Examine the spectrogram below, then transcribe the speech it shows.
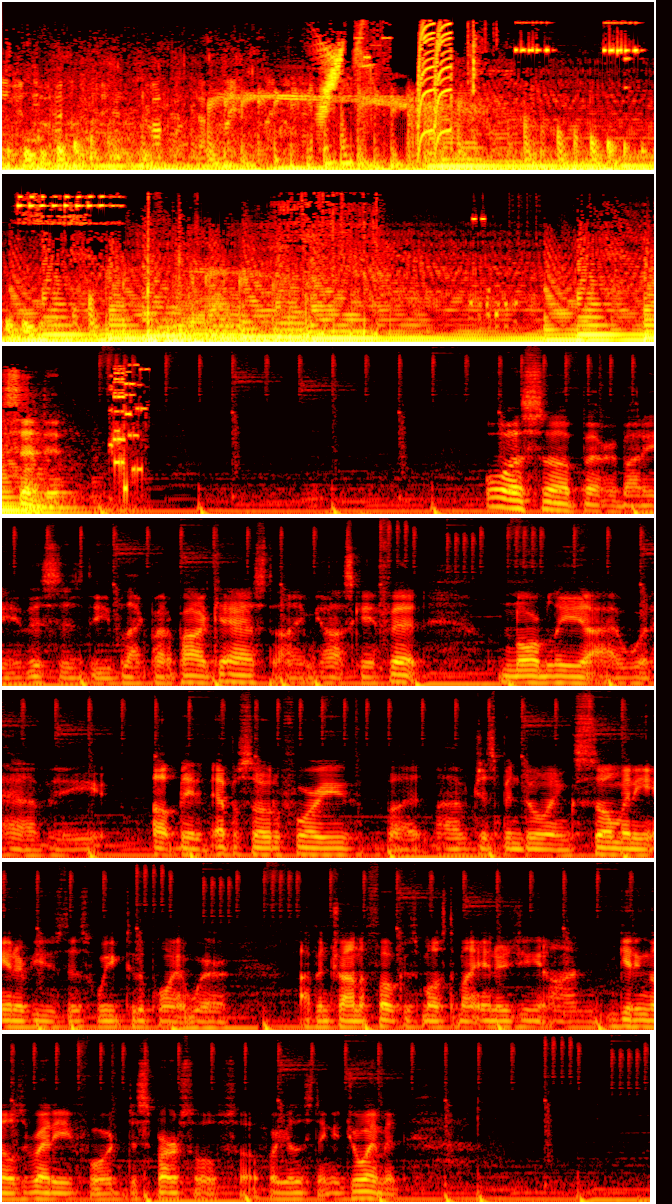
Send it. What's up, everybody? This is the Black Powder Podcast. I am Yasuke Fett. Normally, I would have a updated episode for you, but I've just been doing so many interviews this week to the point where I've been trying to focus most of my energy on getting those ready for dispersal, so for your listening enjoyment.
